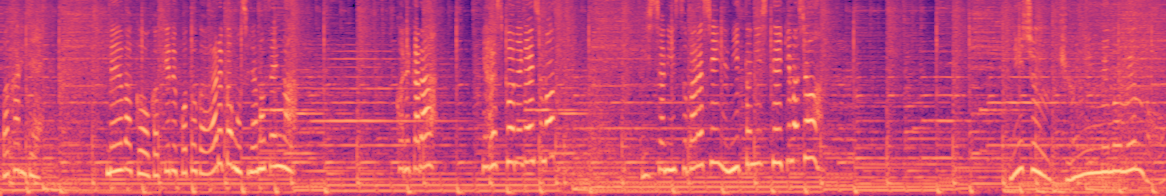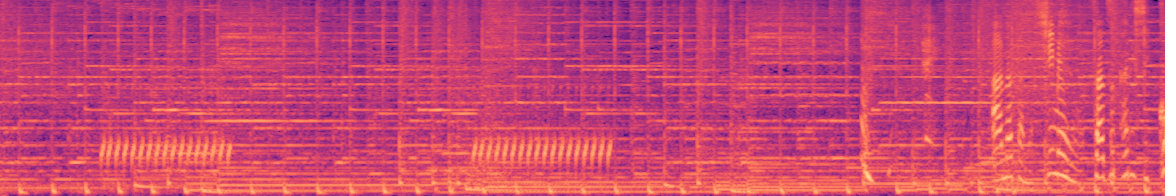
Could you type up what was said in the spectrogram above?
ことばかりで迷惑をかけることがあるかもしれませんがこれからよろしくお願いします。一緒に素晴らしいユニットにしていきましょう。29人目のメンバー？あなたの使命を授かりし効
